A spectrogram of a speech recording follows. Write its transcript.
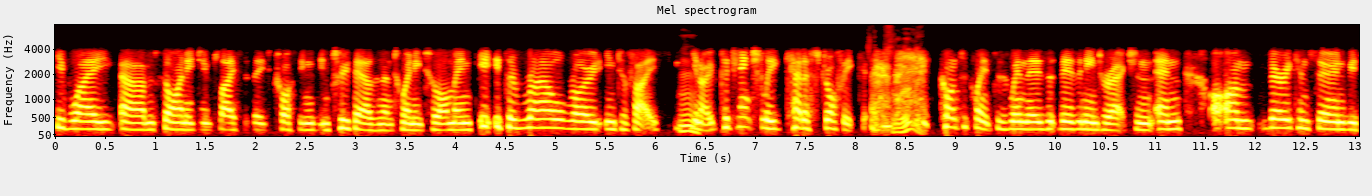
giveaway um, signage in place at these crossings in 2022. I mean, it, it's a railroad interface, mm. you know, potentially catastrophic consequences when there's there's an interaction. And I'm very concerned with,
